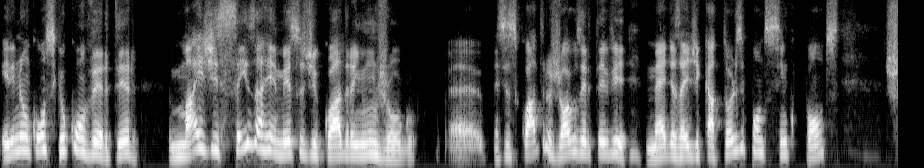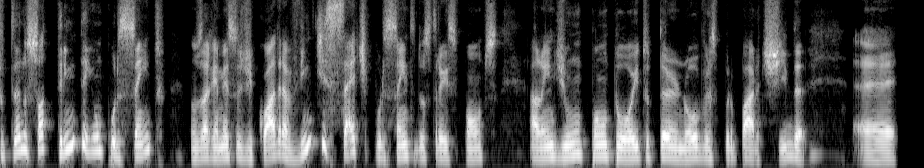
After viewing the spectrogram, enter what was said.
ele não conseguiu converter mais de seis arremessos de quadra em um jogo. É, nesses quatro jogos ele teve médias aí de 14,5 pontos, chutando só 31% nos arremessos de quadra, 27% dos três pontos, além de 1,8 turnovers por partida. É,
